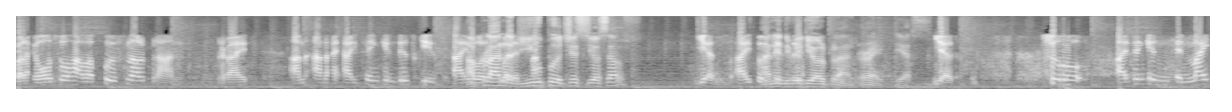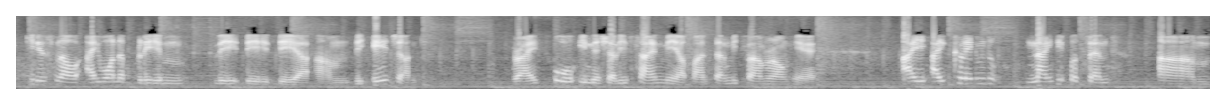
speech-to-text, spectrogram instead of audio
But I also have a personal plan, right? And, and I, I think in this case, I A was. plan well, that you purchased yourself? Yes, I purchased An it. individual plan, right, yes. Yes. So I think in, in my case now, I want to blame the the the um the agent, right, who initially signed me up and tell me if I'm wrong here. I I claimed ninety percent um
